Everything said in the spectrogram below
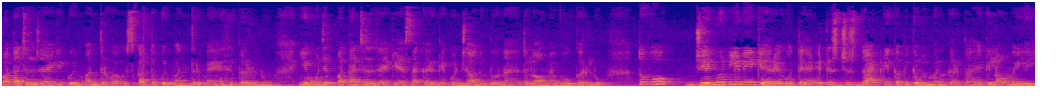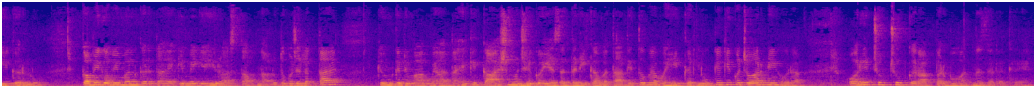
पता चल जाए कि कोई मंत्र हो, इसका तो कोई मंत्र मैं कर लूँ। ये मुझे पता चल जाए कि ऐसा करके कोई जादू टोना है तो लाओ मैं वो कर लूँ। तो वो जेन्यनली नहीं कह रहे होते हैं। इट इज़ जस्ट दैट कि कभी कभी मन करता है कि लाओ मैं यही कर लूँ। कभी कभी मन करता है कि मैं यही रास्ता अपना लूँ। तो मुझे लगता है कि उनके दिमाग में आता है कि काश मुझे कोई ऐसा तरीका बता दे तो मैं वही कर लूँ, क्योंकि कुछ और नहीं हो रहा। और ये छुप छुप कर आप पर बहुत नज़र रख रहे हैं।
